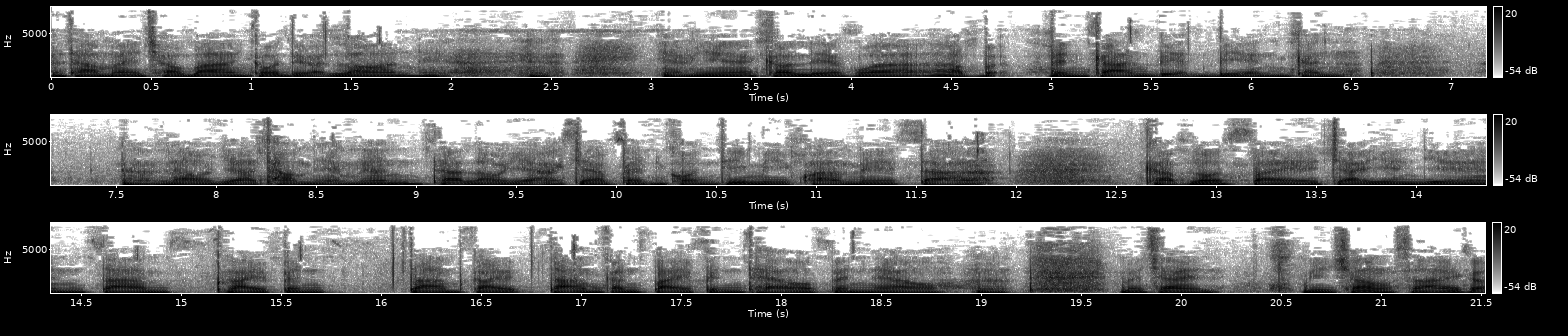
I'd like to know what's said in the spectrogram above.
ไปทำให้ชาวบ้านเขาเดือดร้อน อย่างนี้เขาเรียกว่าเป็นการเบียดเบียนกัน เราอย่าทำอย่างนั้น ถ้าเราอยากจะเป็นคนที่มีความเมตตา ขับรถไปใจเย็นๆ ตามไปเป็นตามไกลตามกันไปเป็นแถวเป็นแนว ไม่ใช่มีช่องซ้ายก็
